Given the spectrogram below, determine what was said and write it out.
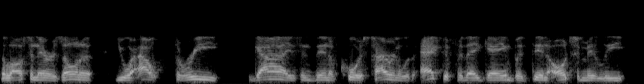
the loss in Arizona, you were out three guys, and then of course Tyron was active for that game, but then ultimately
